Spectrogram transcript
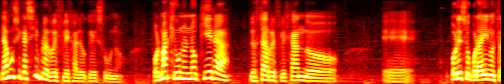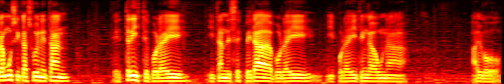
la música siempre refleja lo que es uno. Por más que uno no quiera, lo está reflejando. eh, por eso por ahí nuestra música suene tan eh, triste por ahí y tan desesperada por ahí y por ahí tenga una algo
